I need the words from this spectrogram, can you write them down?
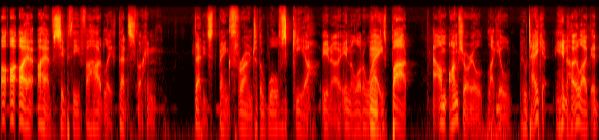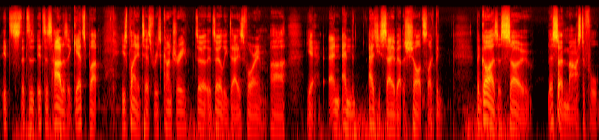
I, I, I have sympathy for Hartley. That's fucking that is being thrown to the wolves' gear, you know, in a lot of ways. But I'm, I'm sure he'll like he'll he'll take it, you know, like it, it's it's it's as hard as it gets. But he's playing a test for his country. It's ear- it's early days for him. Uh, yeah, and and as you say about the shots, like the the guys are so they're so masterful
